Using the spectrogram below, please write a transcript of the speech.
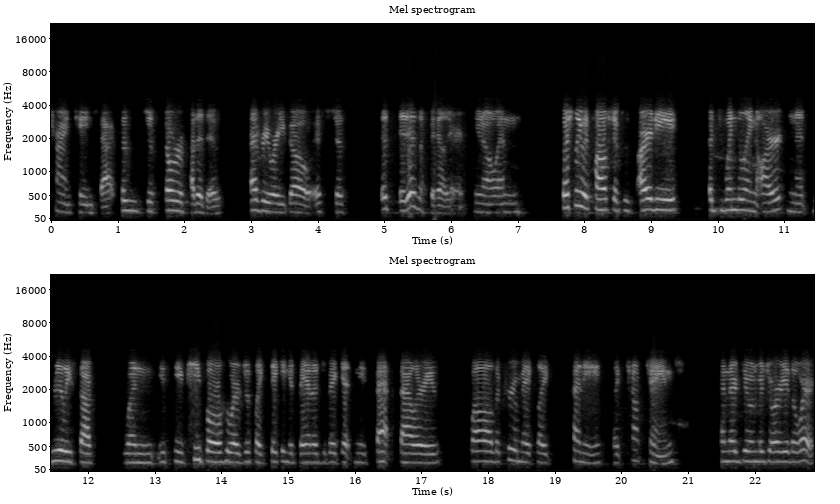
try and change that because it's just so repetitive everywhere you go. It's just it's it is a failure, you know, and especially with tall ships, it's already a dwindling art, and it really sucks when you see people who are just like taking advantage of it, getting these fat salaries, while the crew make like penny, like chump change, and they're doing majority of the work.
